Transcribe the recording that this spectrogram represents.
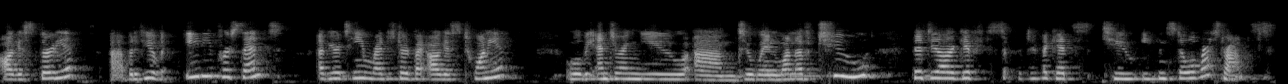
August 30th. Uh, but if you have 80% of your team registered by August 20th, we'll be entering you um, to win one of two $50 gift certificates to Ethan Stowell restaurants.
